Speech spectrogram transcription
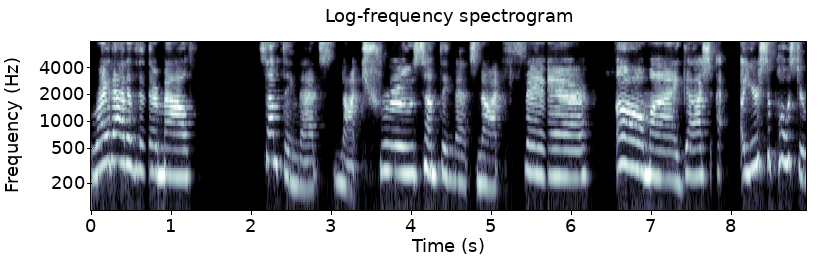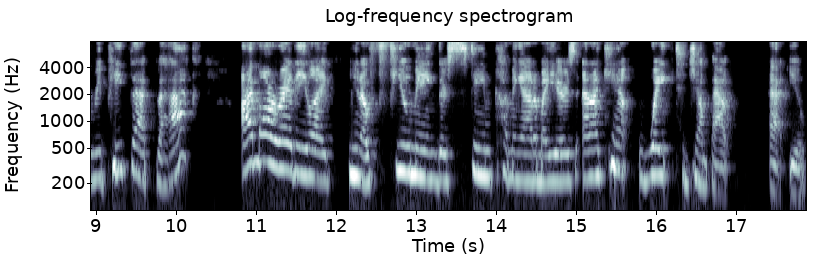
right out of their mouth something that's not true, something that's not fair. Oh my gosh, you're supposed to repeat that back? I'm already like, you know, fuming. There's steam coming out of my ears, and I can't wait to jump out at you.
